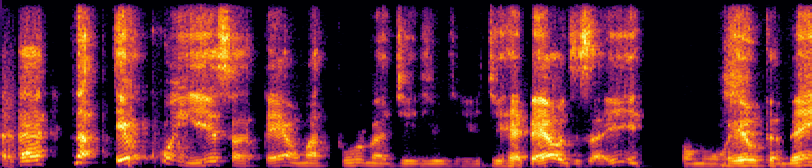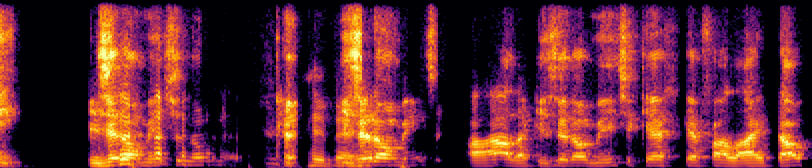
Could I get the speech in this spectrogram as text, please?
É, não, eu, conheço até uma turma de, de, de rebeldes aí, como eu também, que geralmente não. que geralmente fala, que geralmente quer, quer falar e tal.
